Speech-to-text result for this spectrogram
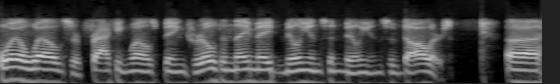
oil wells or fracking wells being drilled, and they made millions and millions of dollars. Uh,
